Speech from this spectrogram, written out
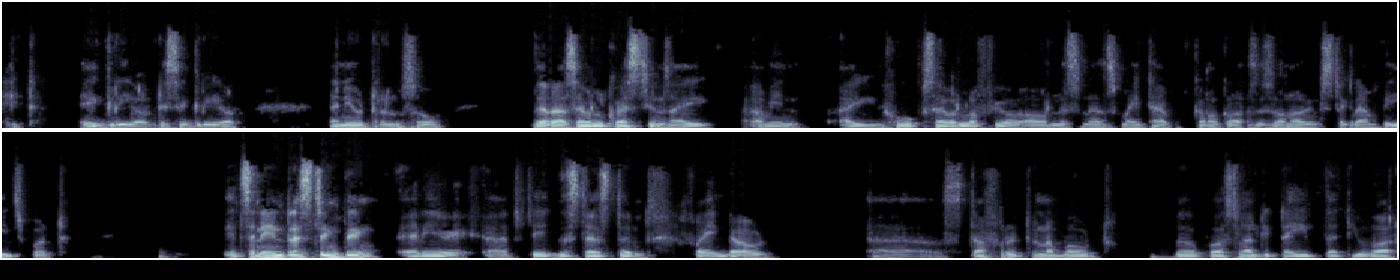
hit agree or disagree or a neutral. So, there are several questions. I, I mean, I hope several of your our listeners might have come across this on our Instagram page, but it's an interesting thing anyway uh, to take this test and find out uh, stuff written about the personality type that you are.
